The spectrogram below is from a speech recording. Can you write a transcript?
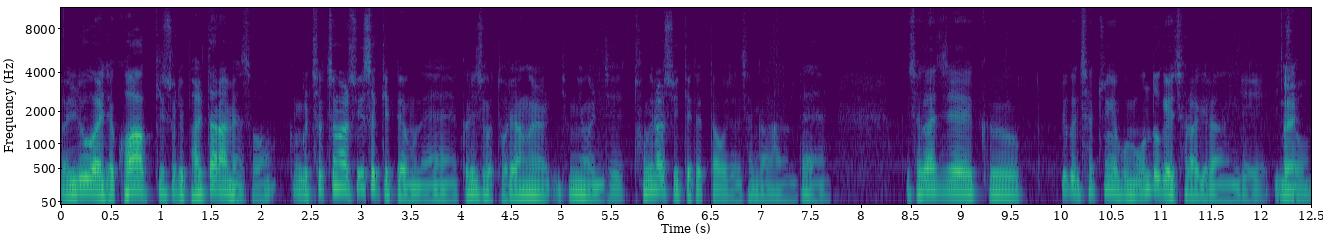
인류가 이제 과학 기술이 발달하면서 그런 걸 측정할 수 있었기 때문에 그런 식으로 도량형을 이제 통일할 수 있게 됐다고 저는 생각하는데 제가 이제 그 읽은 책 중에 보면 온도계의 철학이라는 게 있죠. 네.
